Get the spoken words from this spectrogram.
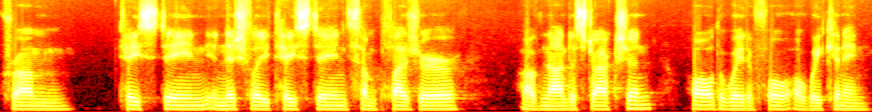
from tasting, initially tasting some pleasure of non distraction, all the way to full awakening.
